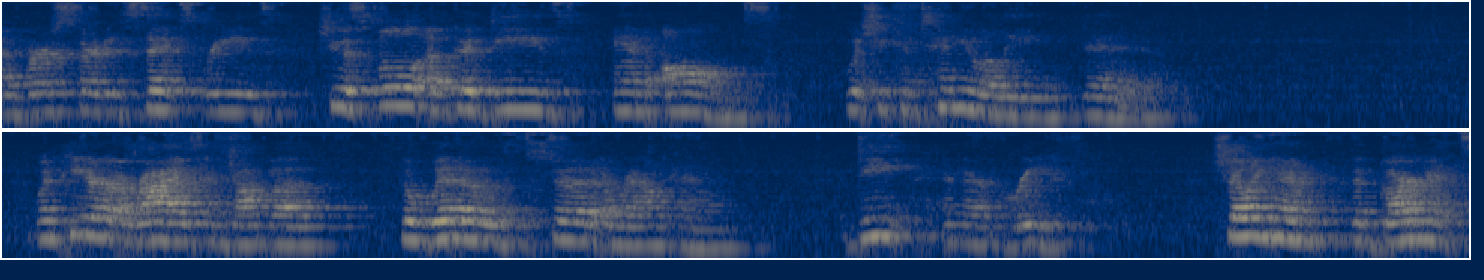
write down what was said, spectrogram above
of verse 36 reads, She was full of good deeds and alms, which she continually did. When Peter arrives in Joppa, the widows stood around him, deep in their grief, showing him the garments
